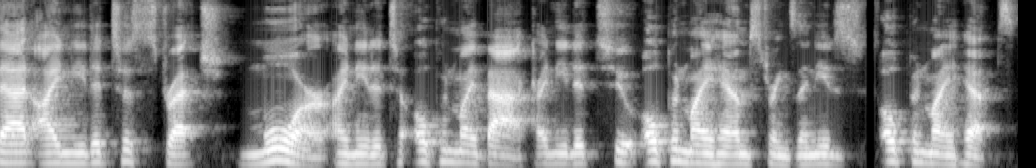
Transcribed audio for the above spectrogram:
that I needed to stretch more. I needed to open my back. I needed to open my hamstrings. I needed to open my hips.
